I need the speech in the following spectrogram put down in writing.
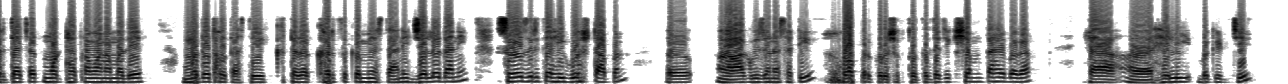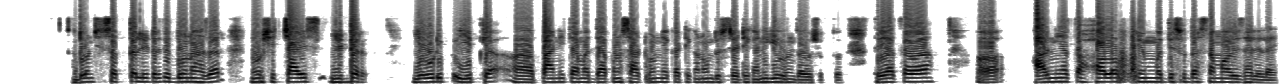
तर त्याच्यात मोठ्या प्रमाणामध्ये मदत होत असते त्याचा खर्च कमी असतो आणि जलद आणि सहजरित्या ही गोष्ट आपण अ, आग वापर करू शकतो. तर त्याची क्षमता आहे बघा ह्या हेली बकेटची. दोनशे सत्तर लिटर ते दोन हजार नऊशे चाळीस लिटर एवढी इतक्या पाणी त्यामध्ये आपण साठवून एका ठिकाणाहून दुसऱ्या ठिकाणी घेऊन जाऊ शकतो. तर याचा आणि याचा हॉल ऑफ फेममध्ये सुद्धा समावेश झालेला आहे.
